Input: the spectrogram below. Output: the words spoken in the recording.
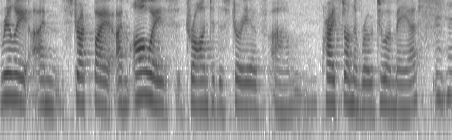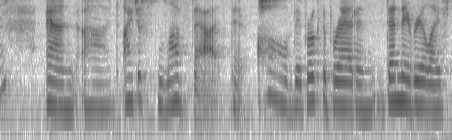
really, I'm struck by, I'm always drawn to the story of um, Christ on the road to Emmaus. Mm-hmm and uh, I just love that. That oh, they broke the bread, and then they realized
